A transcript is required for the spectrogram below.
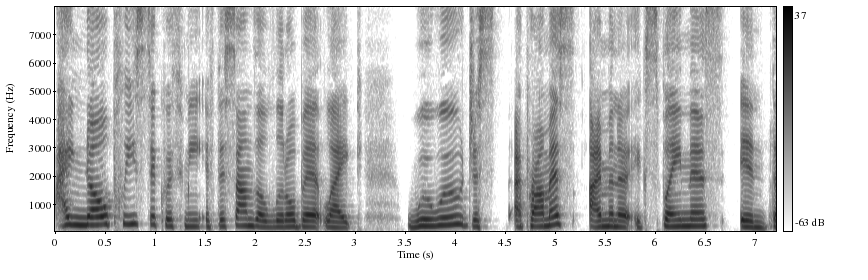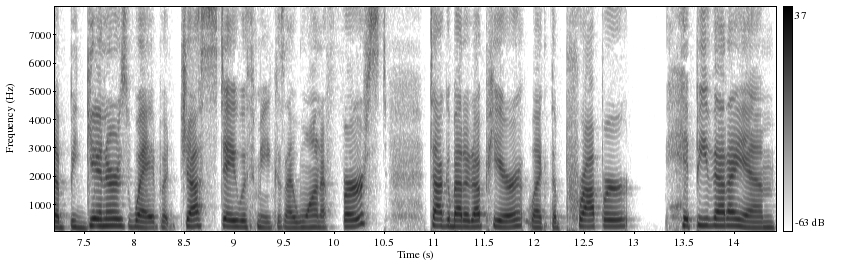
I know, please stick with me. If this sounds a little bit like woo woo, just I promise I'm going to explain this in the beginner's way, but just stay with me because I want to first talk about it up here, like the proper hippie that I am.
